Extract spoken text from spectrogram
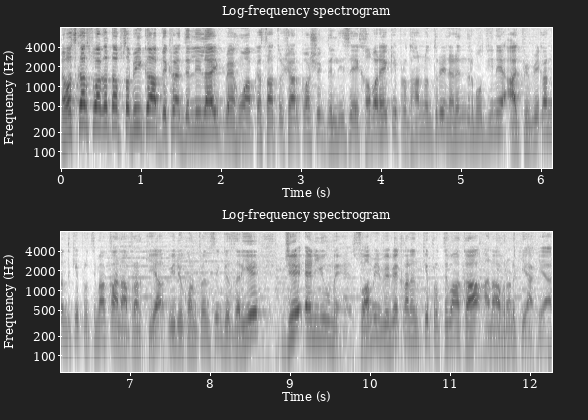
नमस्कार, स्वागत आप सभी का। आप देख रहे हैं दिल्ली लाइव। मैं हूँ आपका साथ तुषार कौशिक। दिल्ली से एक खबर है कि प्रधानमंत्री नरेंद्र मोदी ने आज विवेकानंद की प्रतिमा का अनावरण किया। वीडियो कॉन्फ्रेंसिंग के ज़रिए जेएनयू में स्वामी विवेकानंद की प्रतिमा का अनावरण किया गया।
